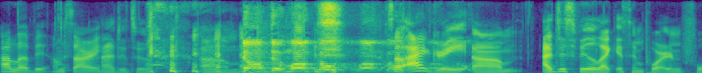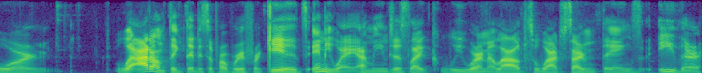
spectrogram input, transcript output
i love it i'm sorry I do too. Um, Dom the Mongo. Mongo. So I agree. Um, I just feel like it's important for. Well, I don't think that it's appropriate for kids anyway. I mean, just like we weren't allowed to watch certain things either.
